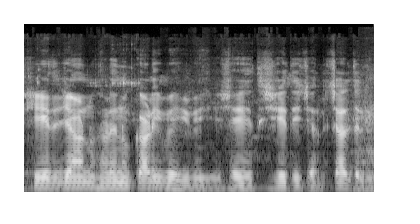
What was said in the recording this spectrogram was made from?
ਖੇਤ ਜਾਣ ਨੂੰ ਸਾਡੇ ਨੂੰ ਕਾਲੀ ਪਈ ਪਈ ਹੈ, ਛੇਤੀ ਛੇਤੀ ਚੱਲ ਚੱਲ ਚਲੀ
